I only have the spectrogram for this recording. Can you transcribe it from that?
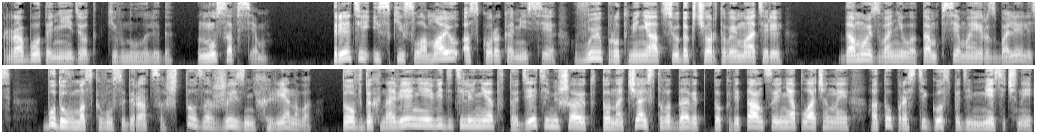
«Работа не идет», — кивнула Лида. «Ну, совсем». Третий эскиз ломаю, а скоро комиссия. Выпрут меня отсюда к чертовой матери. Домой звонила, там все мои разболелись. Буду в Москву собираться. Что за жизнь хренова? То вдохновения, видите ли, нет, то дети мешают, то начальство давит, то квитанции неоплаченные, а то, прости господи, месячные.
